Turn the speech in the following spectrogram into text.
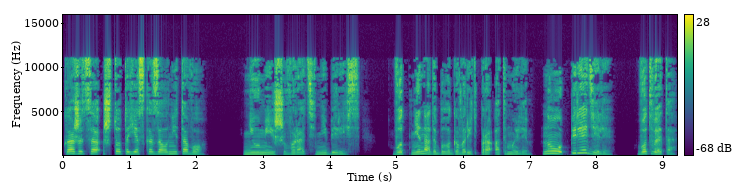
кажется, что-то я сказал не того. Не умеешь врать, не берись. Вот не надо было говорить про отмыли. Ну, переодели. Вот в это.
